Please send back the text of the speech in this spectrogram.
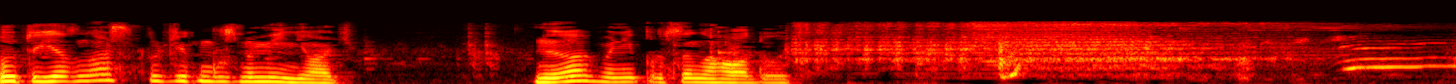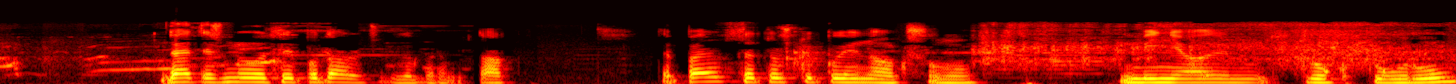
Слухайте, я знаю, що тут їх можна міняти. Не треба мені про це нагадувати. Дайте ж ми оцей подарочок заберемо. Так. Тепер все трошки по-інакшому. Міняємо структуру.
